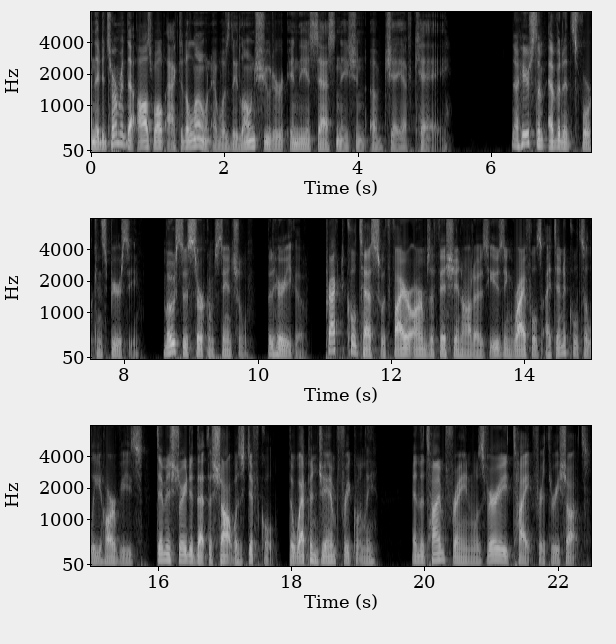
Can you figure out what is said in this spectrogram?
and they determined that Oswald acted alone and was the lone shooter in the assassination of JFK. Now, here's some evidence for conspiracy. Most is circumstantial, but here you go. Practical tests with firearms aficionados using rifles identical to Lee Harvey's demonstrated that the shot was difficult, the weapon jammed frequently, and the time frame was very tight for three shots.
